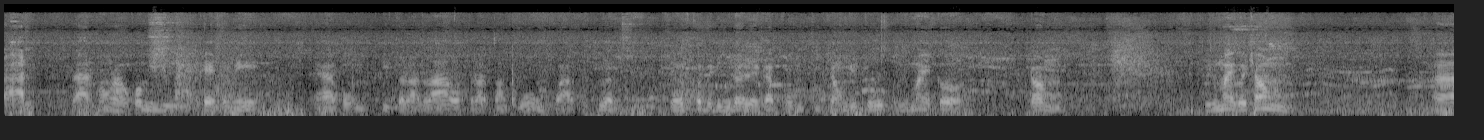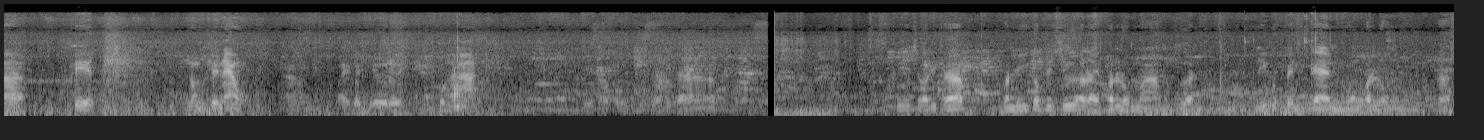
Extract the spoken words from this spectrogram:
ร้านร้านของเราก็มีอยู่แค่ตรงนี้นะครับผมที่ตลาดลาวตลาดฝั่งโขงฝากเพื่อนเซิร์ชก็ไปดูได้เลยครับ ผมที่ช่อง YouTube หรือไม่ก็ช่อง หรือไม่ก็ช่องอเพจนงชแนลไปก็เจอเลยค้นหานี่ครับผมสวัสดี ครับโอเคสวัสดีครับ วันนี้ก็ไปซื้ออะไรพัดลมมาเพื่อน นี่ก็เป็นแกนของพัดลมนะครับ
